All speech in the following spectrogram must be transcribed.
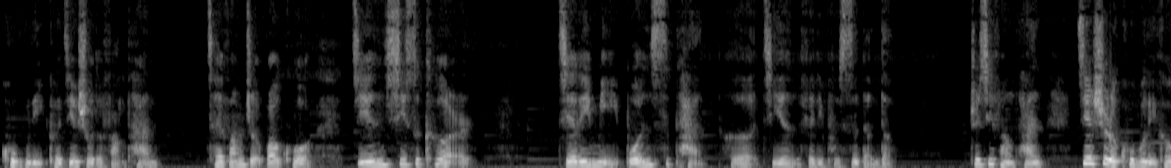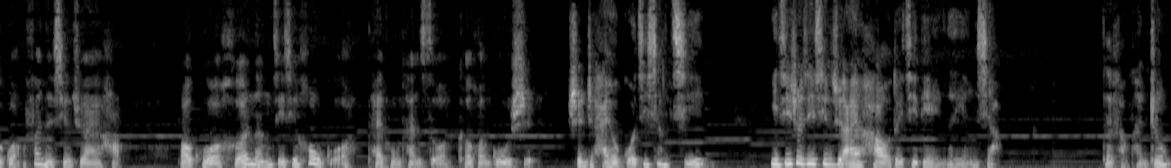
库布里克接受的访谈，采访者包括吉恩·希斯科尔、杰里米·伯恩斯坦和吉恩·菲利普斯等等。这些访谈揭示了库布里克广泛的兴趣爱好。包括核能及其后果、太空探索、科幻故事，甚至还有国际象棋，以及这些兴趣爱好对其电影的影响。在访谈中，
